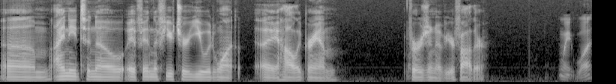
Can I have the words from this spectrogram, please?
um, I need to know if in the future you would want a hologram version of your father. Wait, what?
